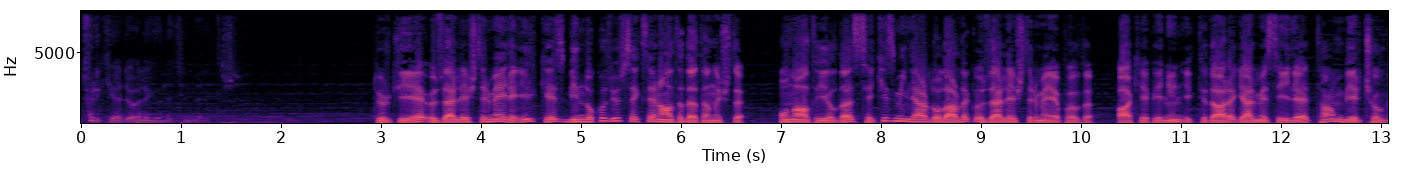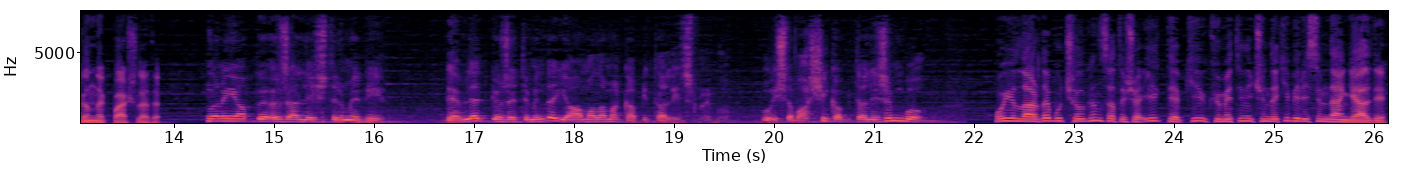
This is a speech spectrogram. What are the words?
Türkiye'de öyle yönetilmelidir. Türkiye özelleştirme ile ilk kez 1986'da tanıştı. 16 yılda 8 milyar dolarlık özelleştirme yapıldı. AKP'nin iktidara gelmesiyle tam bir çılgınlık başladı. Bunların yaptığı özelleştirme değil. Devlet gözetiminde yağmalama kapitalizmi bu. Bu işte vahşi kapitalizm bu. O yıllarda bu çılgın satışa ilk tepki hükümetin içindeki bir isimden geldi.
